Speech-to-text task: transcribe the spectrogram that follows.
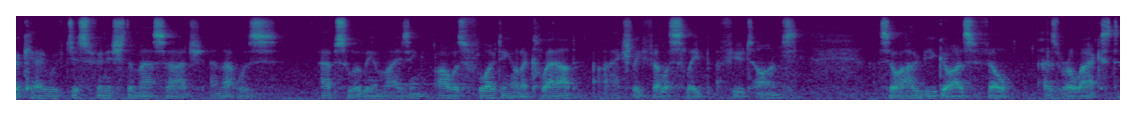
Okay, we've just finished the massage and that was absolutely amazing. I was floating on a cloud. I actually fell asleep a few times. So I hope you guys felt as relaxed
